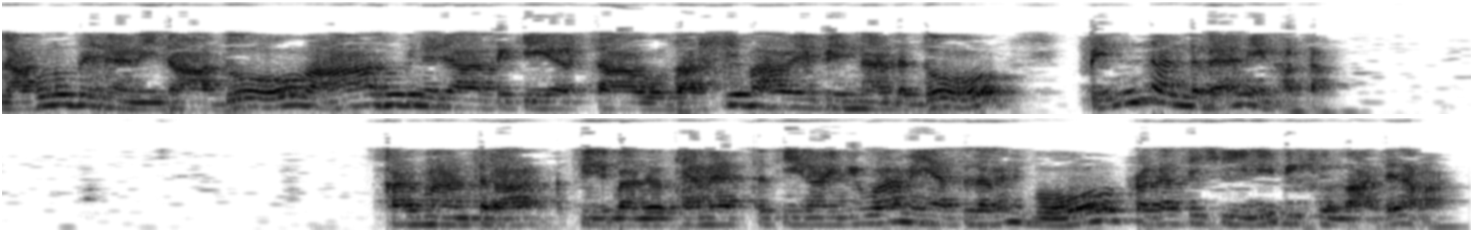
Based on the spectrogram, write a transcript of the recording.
ලකුණු පෙන්න නිසාදෝ මහා සුපින ජාතකයේ අත්තාව සත්‍ය භාවයේ පෙන්වන්නද දෝ පෙන්වන්න බෑ මේ කතාව. කර්මාන්තර පිළිබඳව කැමැත්ත තියනවා කිව්වා මේ අත දගන්නේ බොහෝ ප්‍රගතිශීලී භික්ෂුන් වහන්සේ නමක්.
